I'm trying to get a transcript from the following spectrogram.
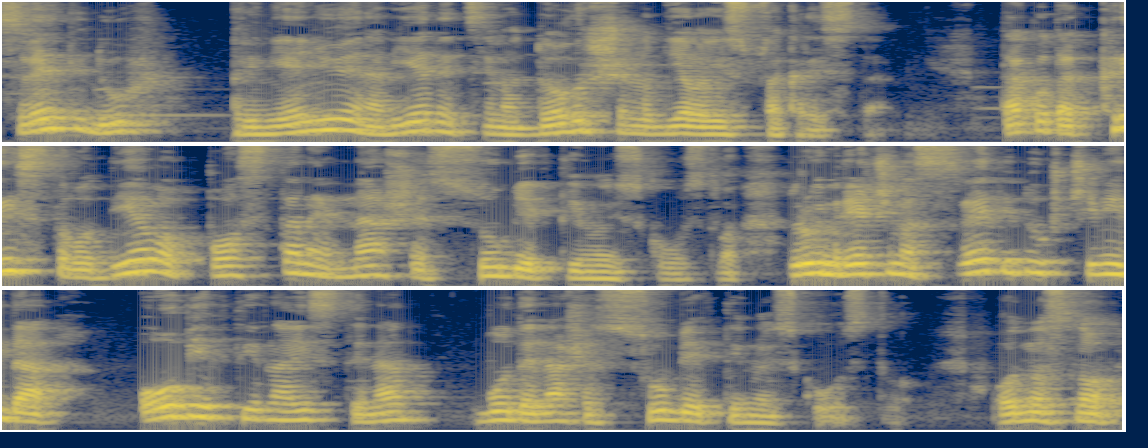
Sveti duh primjenjuje na vjernicima dovršeno djelo Isusa Krista. Tako da Kristovo djelo postane naše subjektivno iskustvo. Drugim riječima, Sveti Duh čini da objektivna istina bude naše subjektivno iskustvo. Odnosno,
